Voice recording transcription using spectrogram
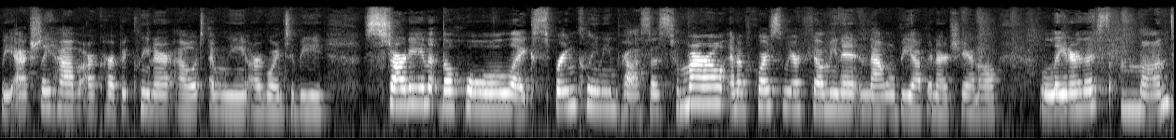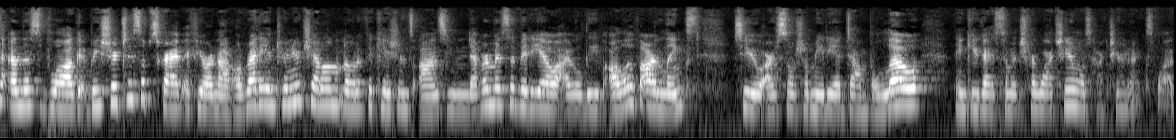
We actually have our carpet cleaner out and we are going to be starting the whole like spring cleaning process tomorrow. And of course we are filming it and that will be up in our channel later this month and this vlog. Be sure to subscribe if you are not already and turn your channel notifications on so you never miss a video. I will leave all of our links to our social media down below. Thank you guys so much for watching and we'll talk to you in our next vlog.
